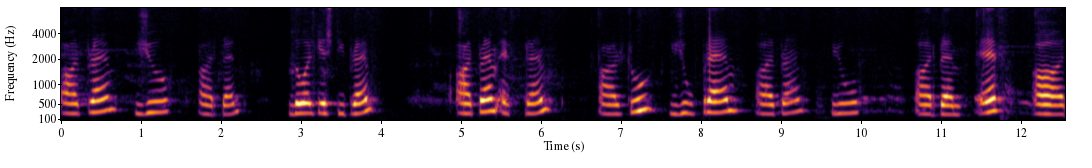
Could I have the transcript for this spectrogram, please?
R prime U R prime. Lowercase d prime. R prime f prime. R2 u prime r prime. U r prime. F r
